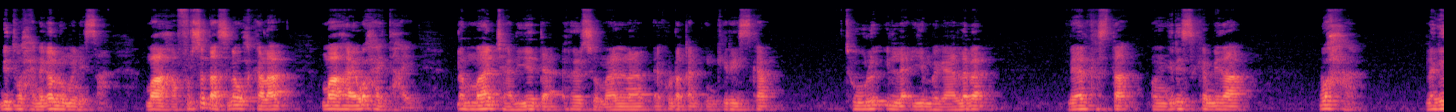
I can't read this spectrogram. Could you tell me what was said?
mid waxay naga luminaysaa. Maaha fursaddaasina wax kala maaha waxay tahay dhammaan jaaliyadda reer somalilan ee ku dhaqan ingiriiska tuulo ilaa iyo magaalaba. Meel kasta oo ingiriiska ka mid a waxaa laga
